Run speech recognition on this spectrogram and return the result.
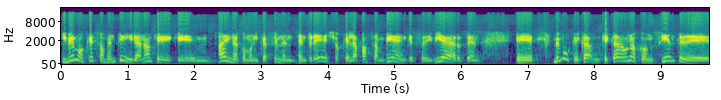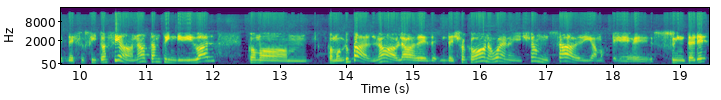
Y vemos que eso es mentira, ¿no? Que, que hay una comunicación entre ellos, que la pasan bien, que se divierten. Eh, vemos que, que cada uno es consciente de, su situación, ¿no? Tanto individual como, como grupal, ¿no? Hablabas de, de, Yoko Ono, bueno, y John sabe, digamos, que eh, su interés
